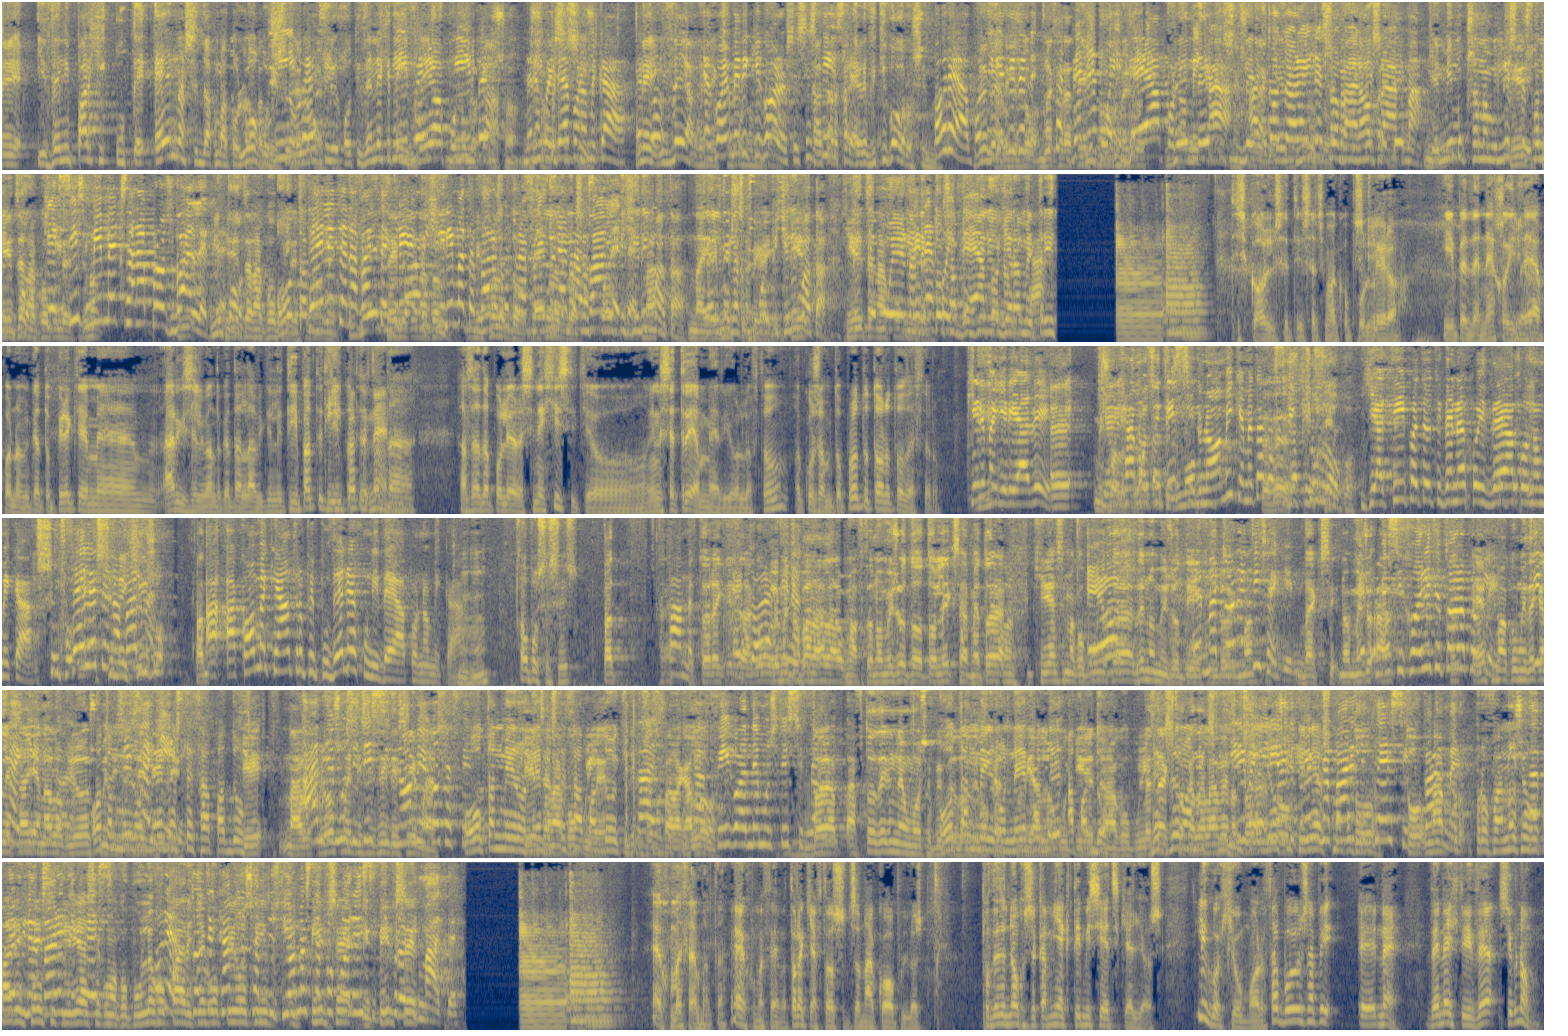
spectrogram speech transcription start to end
Ε, δεν υπάρχει ούτε ένα συνταγματολόγος Τι σε είπες; ολόκληρη ότι δεν έχετε Τι είπες; ιδέα Τι απονομικά. είπες; Δεν Τι έχω είπες ιδέα εσύ; απονομικά. Ναι, Εγώ- ιδέα δεν εγώ έχεις είμαι απονομικά. δικηγόρος, εσείς τι Καταρχά- είστε; ε, δικηγόρος είμαι. Ωραία, οπότε Βέβαια. γιατί δεν, τι θα, δεν κρατήσει έχω το ιδέα Δεν απονομικά. έχεις ιδέα Αυτό και τώρα μη είναι μου σοβαρό ξαναμιλήσετε- πράγμα. Και μη μου ξαναμιλήσετε Κύριε- στον κύριε ελληνικό. Τζανακόπουλε, Και εσείς μη με ξαναπροσβάλλετε. Λοιπόν, Τζανακόπουλε, όταν- Θέλετε να βάλετε δεν τρία θέλω να- επιχειρήματα μισό πάνω στο λεπτό. τραπέζι Θέλω να να τα σας πω βάλετε. επιχειρήματα. Να- να Θέλετε να ηρεμήσουμε σας πω λιγάκι. επιχειρήματα. Κύριε Πείτε μου Τζανακόπουλε. έναν Δεν εκτός έχω από τον ιδέα κύριο απονομικά. Γεραμετρή. Τη κόλλησε τη Ασημακοπούλου. Σκληρό. Είπε δεν έχω ιδέα απονομικά. Το πήρα και με άργησε λίγο να το καταλάβει. Και λέει τι είπατε, τι, Τι είπατε, είπατε, ναι, θα, ναι. τα, Αυτά τα πολύ ωραία. Συνεχίστηκε. Ο... Είναι σε τρία μέρη όλο αυτό. Ακούσαμε το πρώτο, τώρα το δεύτερο. Κύριε Μαγειριάδη, μισό θα λεπτό. μου Κατά τη ζητήσει γνώμη- συγγνώμη και μετά θα Βεβαίως. συνεχίσω. Για ποιο λόγο; Γιατί είπατε ότι δεν έχω ιδέα από νομικά. συμφωνώ. Θέλετε να Συνεχίζω. βάλουμε. Α- ακόμα και άνθρωποι που δεν έχουν ιδέα από νομικά. Όπως εσείς. Πάμε. Ε, τώρα κύριε Ε, τώρα Τραγόπουλο, μην τι το να- επαναλάβουμε αυτό. Νομίζω το, το λέξαμε τώρα. Κυρία Σιμακοπούλου, Ε, όχι. τώρα δεν νομίζω ότι Ε, έχει μα τώρα νόημα. τι θα γίνει; Εντάξει, νομίζω. Ε, με αν- συγχωρείτε πάρα πολύ. Έχουμε ακόμη 10 Τι θα λεπτά για γίνει να τώρα; ολοκληρώσουμε Όταν τη με συζήτηση. ειρωνεύεστε θα απαντώ. Και να Αν δεν μου ολοκληρώσουμε τη ζητήσεις συζήτησή συγγνώμη, εγώ μα. θα φύγω. Όταν με ειρωνεύεστε θα Τσανακόπουλε, απαντώ, κύριε σας Χριστόφορο. παρακαλώ. Θα φύγω αν δεν μου ζητήσεις συγγνώμη. Τώρα αυτό δεν είναι όμως επίπεδο Όταν με δημοκρατικού ειρωνεύονται, διαλόγου, κύριε απαντώ. Τζανακόπουλε. Δεν Εντάξει, ξέρω το αν καταλαβαίνω. εξηγήσω Τώρα- αλλιώς η κυρία Πρέπει να πάρετε Το- θέση, το- μα πάμε. προ- προφανώς έχω Θα πάρει πρέπει να θέση, πάρετε κυρία θέση. Σακομακοπούλου. Έχω Ωραία, πάρει και τότε έχω πει κάποιος ότι από τους δυο μας θα υπήρξε- αποχωρήσει. Τι υπήρξε- προτιμάτε. Έχουμε θέματα. Έχουμε θέμα. Τώρα και αυτός ο Τζανακόπουλος, που δεν τον έχω σε καμία εκτίμηση έτσι κι αλλιώς. Λίγο χιούμορ. Θα μπορούσε να πει, ε, ναι, δεν έχετε ιδέα, συγγνώμη.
